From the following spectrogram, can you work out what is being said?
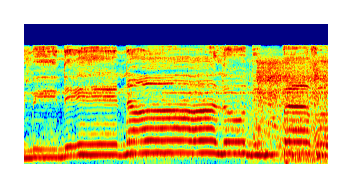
చెలిమినే నాలో నింపావా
